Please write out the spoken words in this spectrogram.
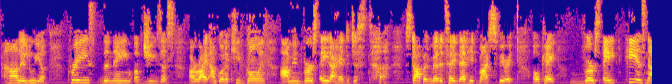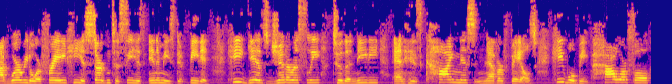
Hallelujah. Praise the name of Jesus. All right, I'm going to keep going. I'm in verse 8. I had to just stop and meditate. That hit my spirit. Okay. Verse 8 He is not worried or afraid. He is certain to see his enemies defeated. He gives generously to the needy, and his kindness never fails. He will be powerful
